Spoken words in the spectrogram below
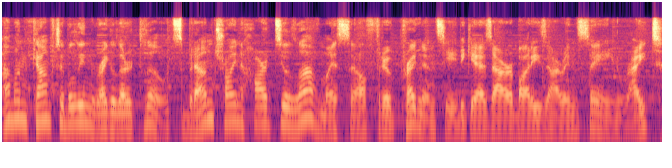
I'm uncomfortable in regular clothes, but I'm trying hard to love myself through pregnancy because our bodies are insane, right?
